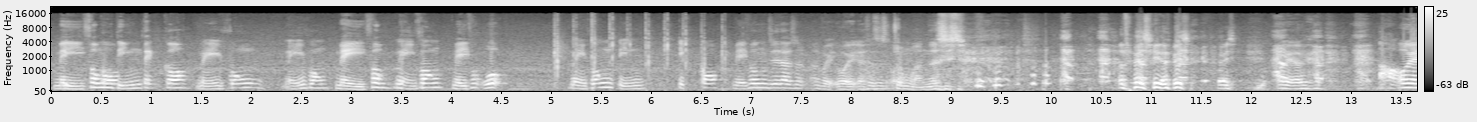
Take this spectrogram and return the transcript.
美风顶的歌，美风，美风，美风，美风，美风，我、美风顶的歌，美风知道是，我我也是中文的事情。对不起对不起对不起，OK OK，好 OK，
